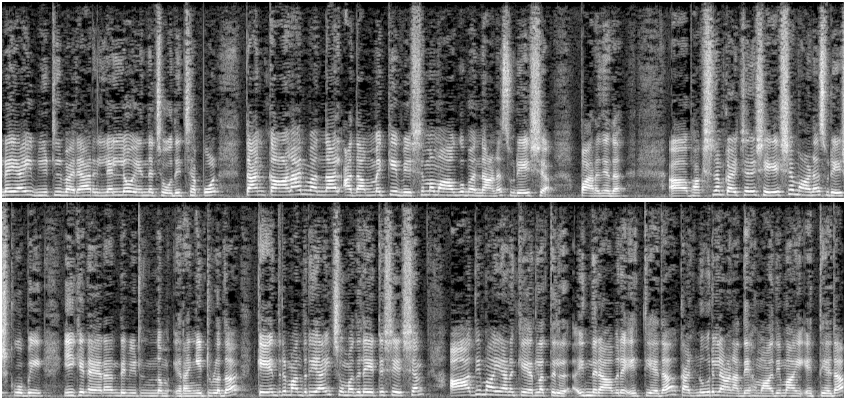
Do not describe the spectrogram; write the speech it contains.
ഇടയായി വീട്ടിൽ വരാറില്ലല്ലോ എന്ന് ചോദിച്ചപ്പോൾ താൻ കാണാൻ വന്നാൽ അത് അമ്മയ്ക്ക് വിഷമമാകുമെന്നാണ് സുരേഷ് പറഞ്ഞത്. ഭക്ഷണം കഴിച്ചതിന് ശേഷമാണ് സുരേഷ് ഗോപി ഇ കെ നയനാറിന്റെ വീട്ടിൽ നിന്നും ഇറങ്ങിയിട്ടുള്ളത്. കേന്ദ്രമന്ത്രിയായി ചുമതലയേറ്റ ശേഷം ആദ്യമായാണ് കേരളത്തിൽ ഇന്ന് രാവിലെ എത്തിയത്. കണ്ണൂരിലാണ് അദ്ദേഹം ആദ്യമായി എത്തിയത്.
